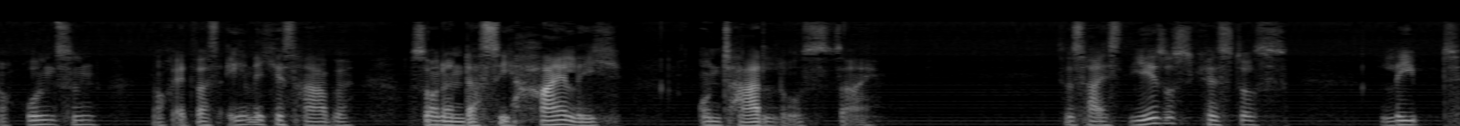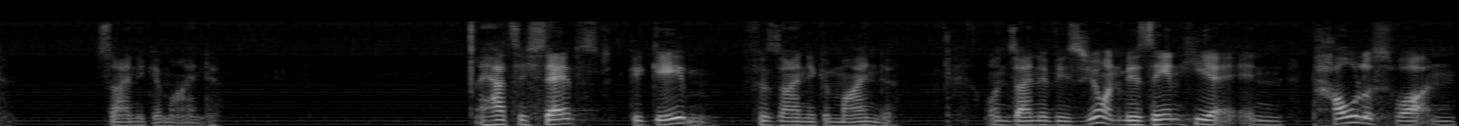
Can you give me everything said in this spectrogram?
noch Runzeln noch etwas ähnliches habe, sondern dass sie heilig und tadellos sei. Das heißt, Jesus Christus liebt seine Gemeinde. Er hat sich selbst gegeben für seine Gemeinde und seine Vision. Wir sehen hier in Paulus Worten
